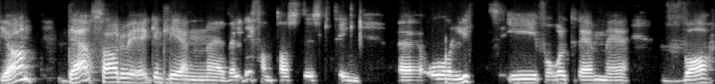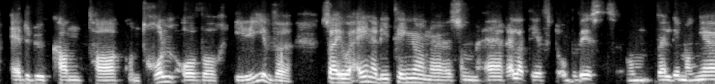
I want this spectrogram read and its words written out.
Ja, der sa du egentlig en uh, veldig fantastisk ting. Uh, og litt i forhold til det med hva er det du kan ta kontroll over i livet, så er jo en av de tingene som er relativt overbevist om veldig mange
